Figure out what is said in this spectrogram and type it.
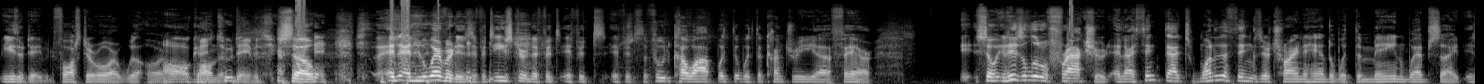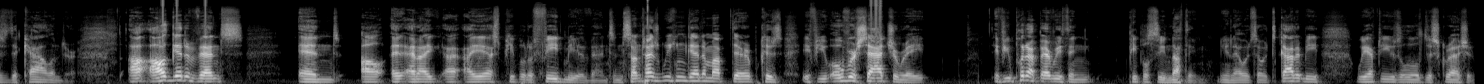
either David, Foster or Will or oh, okay, Walnut. two Davids. so, and and whoever it is, if it's Eastern, if it's if it's if it's the food co-op with the with the country uh, fair, so it is a little fractured and i think that's one of the things they're trying to handle with the main website is the calendar i'll get events and I'll and I I ask people to feed me events, and sometimes we can get them up there because if you oversaturate, if you put up everything, people see nothing, you know. So it's got to be we have to use a little discretion,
